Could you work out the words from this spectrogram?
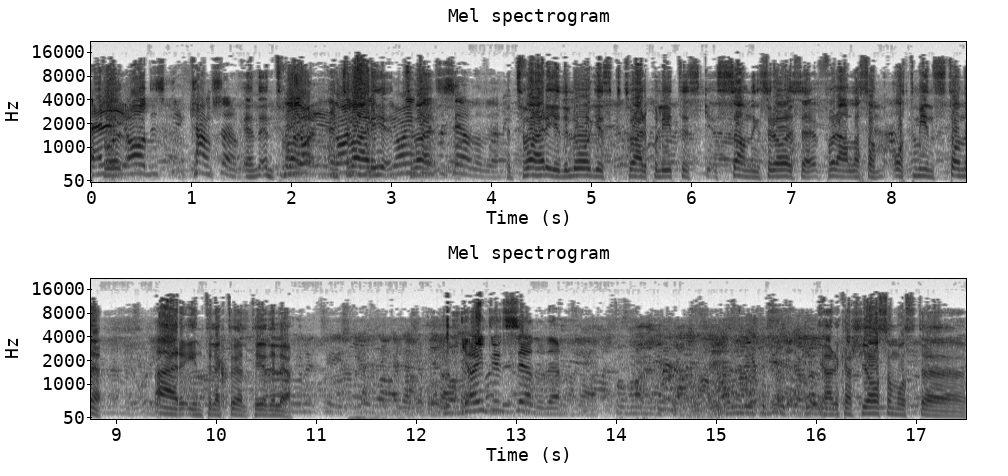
Eller ja, det sk- kanske. En- en tvär- jag, en jag, är tvär- inte, jag är inte tvär- intresserad av det. En tvärideologisk, tvärpolitisk sanningsrörelse för alla som åtminstone är intellektuellt hederliga. Jag är inte intresserad av det. Ja, det är kanske jag som måste...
